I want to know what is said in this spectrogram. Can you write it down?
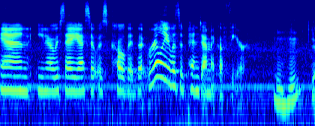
And, you know, we say, yes, it was COVID, but really it was a pandemic of fear. Mm-hmm. Yeah.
